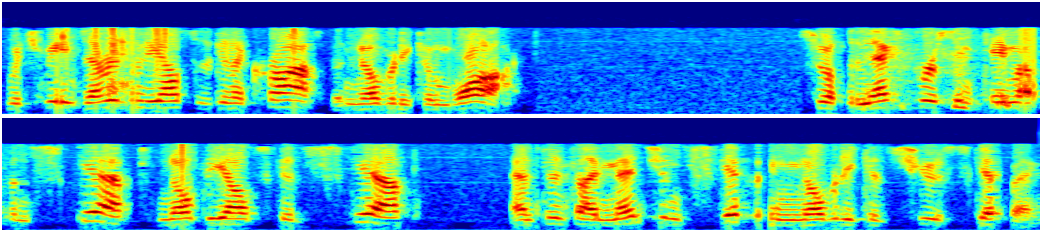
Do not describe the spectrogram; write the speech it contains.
Which means everybody else is going to cross, but nobody can walk. So if the next person came up and skipped, nobody else could skip. And since I mentioned skipping, nobody could choose skipping.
